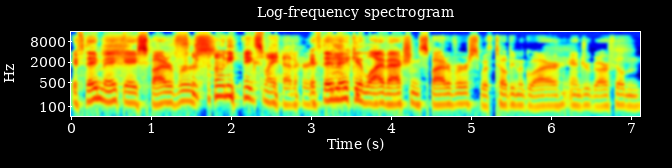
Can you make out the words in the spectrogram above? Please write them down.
If they make a Spider Verse, Sony makes my head hurt. if they make a live action Spider Verse with Tobey Maguire, Andrew Garfield, and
